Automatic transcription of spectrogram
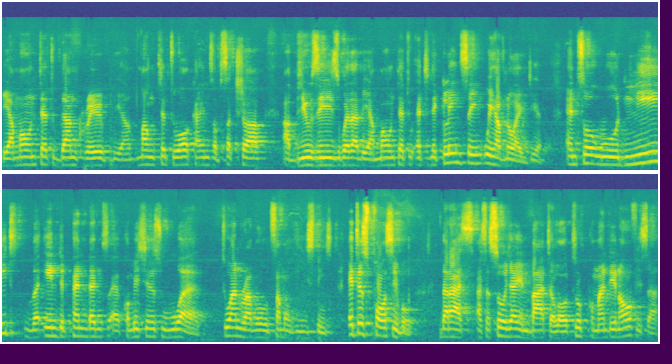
they amounted to gang rape, they amounted to all kinds of sexual abuses, whether they amounted to ethnic cleansing, we have no idea. And so we would need the independent uh, commission's work to unravel some of these things. It is possible that as, as a soldier in battle or troop commanding officer,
